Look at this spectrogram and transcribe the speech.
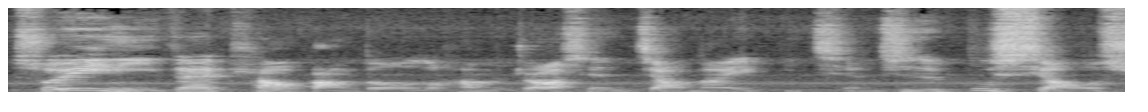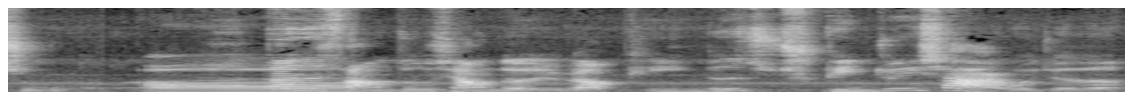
所以你在挑房东的时候，他们就要先缴那一笔钱，其实不小的数额哦。但是房租相对就比较便宜，可是平均下来，我觉得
